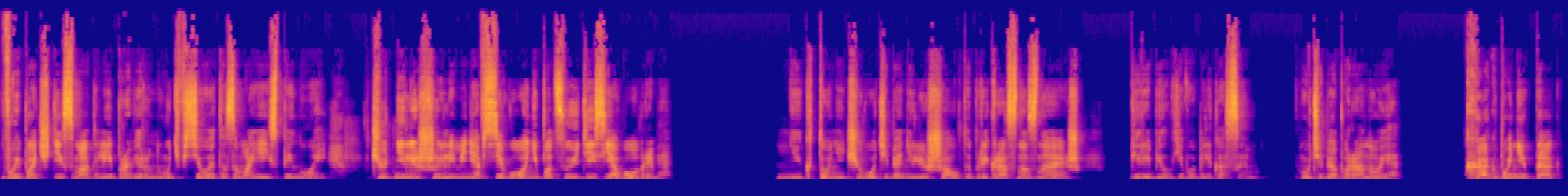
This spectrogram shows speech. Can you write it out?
Вы почти смогли провернуть все это за моей спиной. Чуть не лишили меня всего, не подсуетись я вовремя. Никто ничего тебя не лишал, ты прекрасно знаешь, перебил его Белькасем. У тебя паранойя. Как бы не так.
